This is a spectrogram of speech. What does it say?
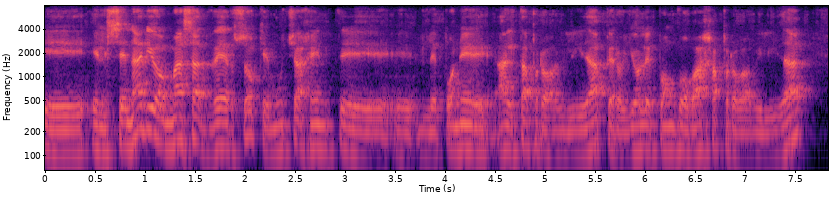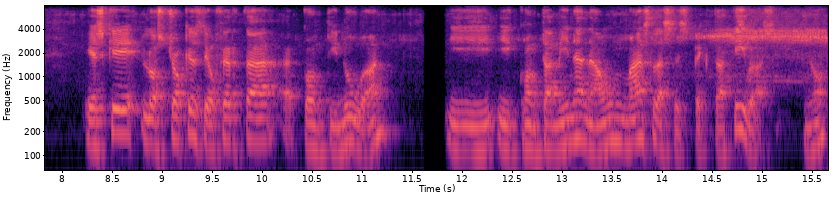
Eh, el escenario más adverso, que mucha gente eh, le pone alta probabilidad, pero yo le pongo baja probabilidad, es que los choques de oferta continúan y, y contaminan aún más las expectativas, ¿no?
